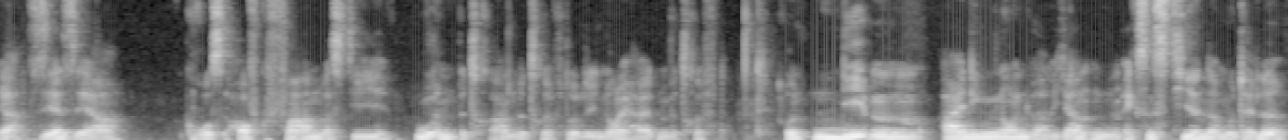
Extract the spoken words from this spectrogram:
ja, sehr, sehr groß aufgefahren, was die Uhren betrifft oder die Neuheiten betrifft. Und neben einigen neuen Varianten existierender Modelle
